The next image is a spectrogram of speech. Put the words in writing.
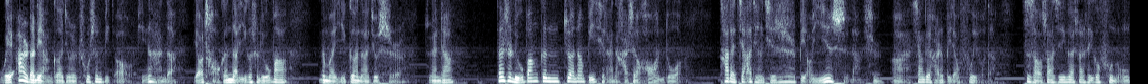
唯二的两个就是出身比较贫寒的、比较草根的，一个是刘邦，那么一个呢就是朱元璋。但是刘邦跟朱元璋比起来呢，还是要好很多。他的家庭其实是比较殷实的，是啊，相对还是比较富有的，至少算是应该算是一个富农。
